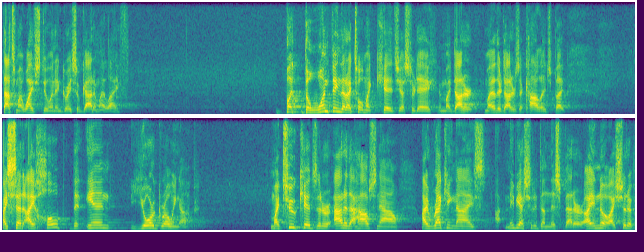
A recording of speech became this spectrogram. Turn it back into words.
That's my wife's doing and grace of God in my life. But the one thing that I told my kids yesterday, and my daughter, my other daughter's at college, but I said, I hope that in your growing up. My two kids that are out of the house now, I recognize uh, maybe I should have done this better. I know I should have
